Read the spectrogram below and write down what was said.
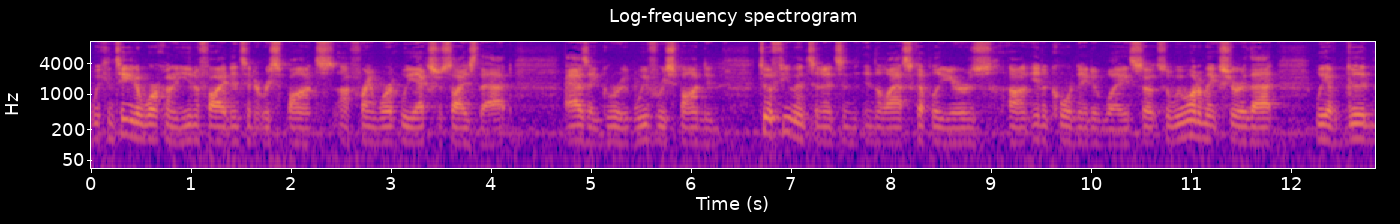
we continue to work on a unified incident response uh, framework. We exercise that as a group. We've responded to a few incidents in, in the last couple of years uh, in a coordinated way. So, so we want to make sure that we have good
